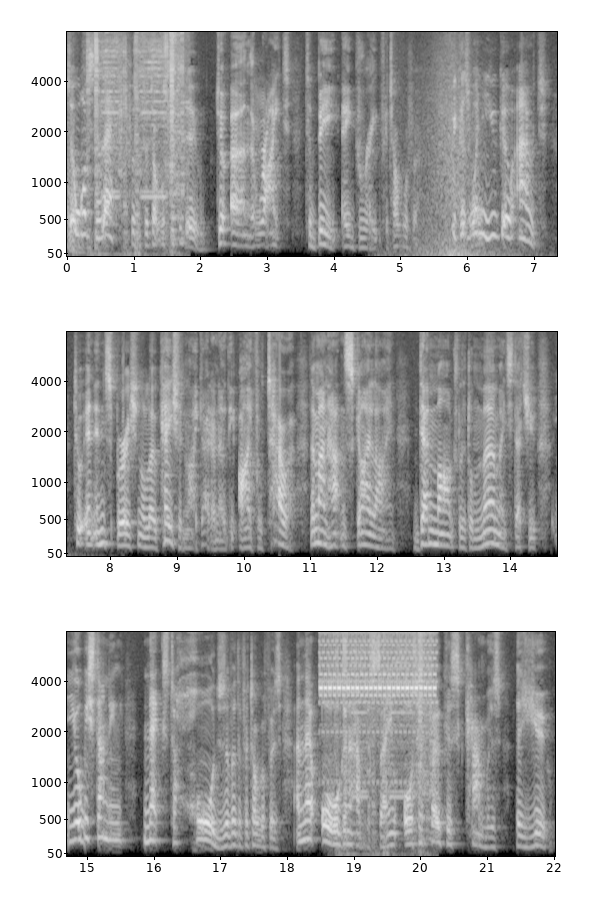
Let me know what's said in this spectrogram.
So what's left for the photographer to do to earn the right to be a great photographer? Because when you go out to an inspirational location like, I don't know, the Eiffel Tower, the Manhattan skyline, Denmark's Little Mermaid statue, you'll be standing next to hordes of other photographers and they're all going to have the same autofocus cameras as you.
